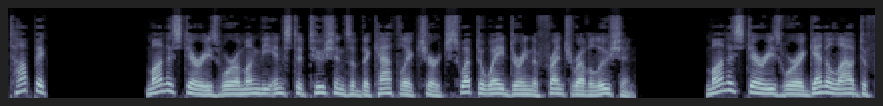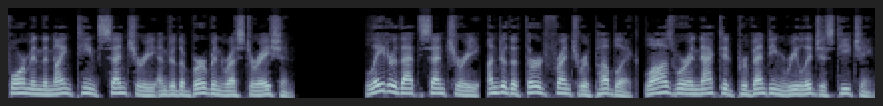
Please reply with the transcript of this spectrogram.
Topic. Monasteries were among the institutions of the Catholic Church swept away during the French Revolution. Monasteries were again allowed to form in the 19th century under the Bourbon Restoration. Later that century, under the Third French Republic, laws were enacted preventing religious teaching.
